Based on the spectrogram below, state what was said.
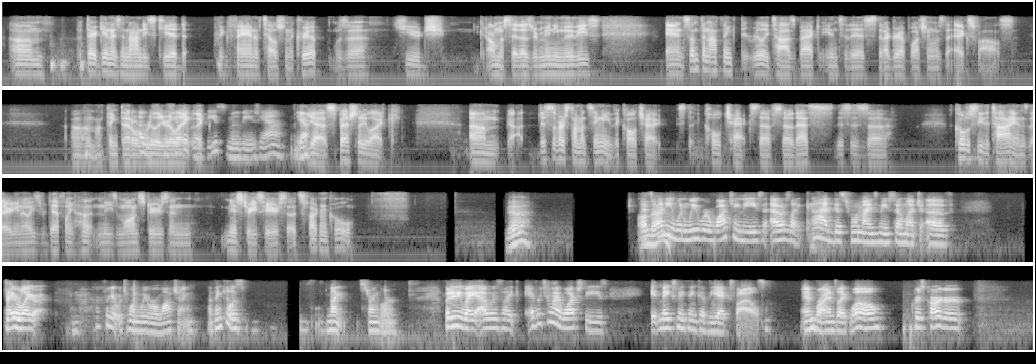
Um, but there again, as a 90s kid, big fan of Tales from the Crypt was a huge. You could almost say those are mini movies. And something I think that really ties back into this that I grew up watching was the X Files. Um, I think that'll Oh, really relate. specifically these movies, yeah. Yeah. yeah, especially like, um, uh, this is the first time I'd seen any of the Kolchak, st- Kolchak stuff. So that's this is uh cool to see the tie-ins there. You know, he's definitely hunting these monsters and mysteries here. So it's fucking cool. Yeah. On It's that- funny when we were watching these, I was like, God, this reminds me so much of. They were like, I forget which one we were watching. I think it was Night Strangler. But anyway, I was like, every time I watch these, it makes me think of the X Files. And Brian's like, well, Chris Carter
